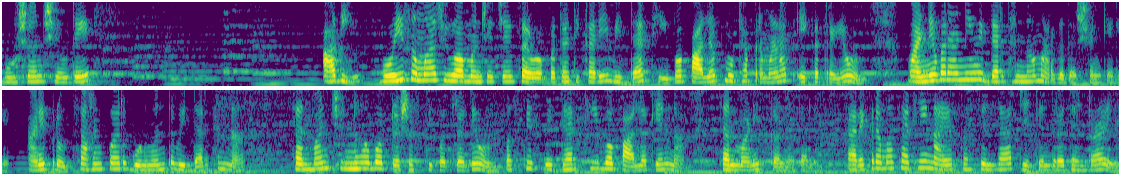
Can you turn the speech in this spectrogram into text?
भूषण शिवदे आधी भोई समाज युवा मंचचे सर्व पदाधिकारी विद्यार्थी व पालक मोठ्या प्रमाणात एकत्र येऊन मान्यवरांनी विद्यार्थ्यांना मार्गदर्शन केले आणि प्रोत्साहनपर गुणवंत विद्यार्थ्यांना सन्मानचिन्ह व प्रशस्तीपत्र देऊन पस्तीस विद्यार्थी व पालक यांना सन्मानित करण्यात आले. कार्यक्रमासाठी नायब तहसीलदार जितेंद्र धनराळे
